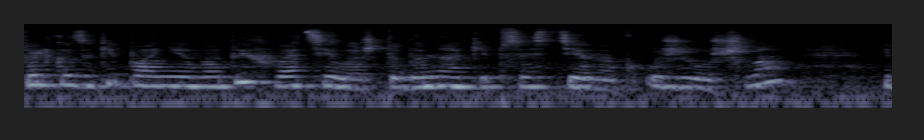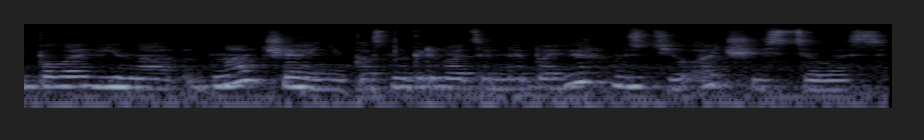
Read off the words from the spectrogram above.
Только закипания воды хватило, чтобы накипь со стенок уже ушла, и половина дна чайника с нагревательной поверхностью очистилась.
